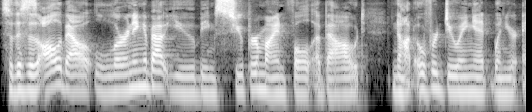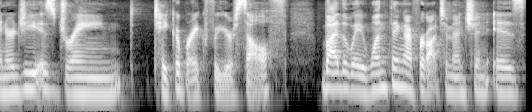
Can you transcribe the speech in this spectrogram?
So, this is all about learning about you, being super mindful about not overdoing it when your energy is drained. Take a break for yourself. By the way, one thing I forgot to mention is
